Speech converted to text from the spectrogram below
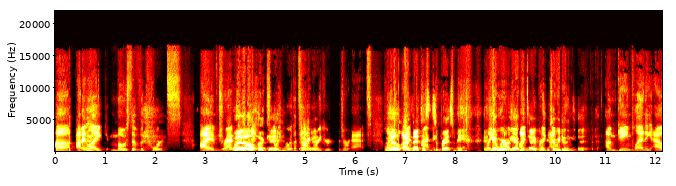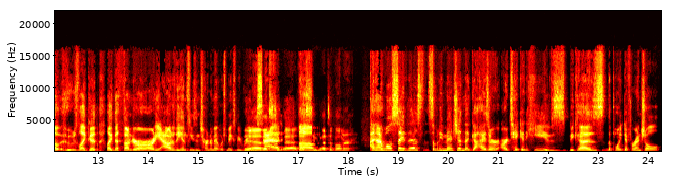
Uh, I like most of the courts. I have tracked. Well, I can Tell okay. you where the All right. tiebreakers are at. Like, well, I, that doesn't surprise me. like, yeah, where are we I'm- at with I'm- tiebreakers? like, are we doing good? I'm game planning out who's like good. Like the Thunder are already out of the in-season tournament, which makes me really yeah, sad. that's too bad. That's, Um, too, that's a bummer. And I will say this: somebody mentioned that guys are are taking heaves because the point differential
